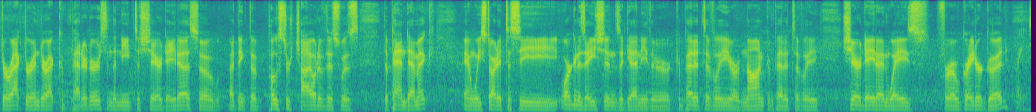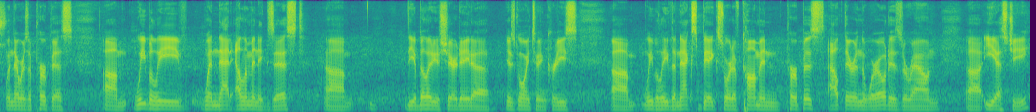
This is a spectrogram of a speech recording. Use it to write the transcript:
direct or indirect competitors and the need to share data. So I think the poster child of this was the pandemic. And we started to see organizations, again, either competitively or non competitively, share data in ways for a greater good right. when there was a purpose. Um, we believe when that element exists, um, the ability to share data is going to increase. Um, we believe the next big sort of common purpose out there in the world is around uh, ESG.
